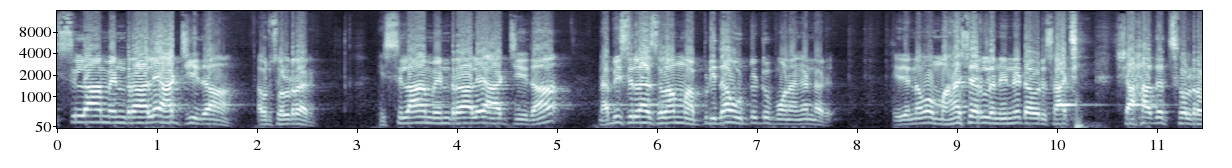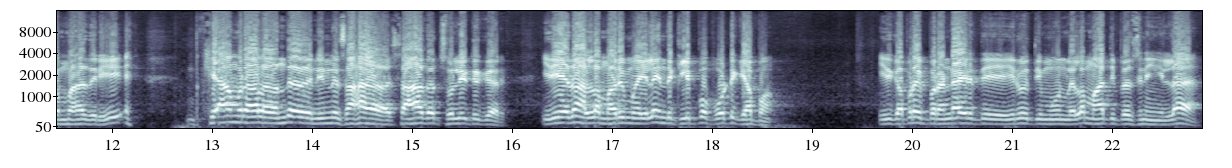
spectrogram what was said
இஸ்லாம் என்றாலே ஆட்சி தான் அவர் சொல்றாரு. இஸ்லாம் என்றாலே ஆட்சி தான் நபிசுல்லாசலாம் அப்படி தான் விட்டுட்டு போனாங்கன்னாரு. இது என்னமோ மஹஷர்ல நின்றுட்டு அவர் சாட்சி ஷஹாதத் சொல்ற மாதிரி கேமராவில் வந்து அது நின்று சஹா ஷஹாதத் சொல்லிட்டு இருக்காரு. இதே தான் அல்ல மறுமையில் இந்த கிளிப்பை போட்டு கேட்பான் இதுக்கப்புறம் இப்போ ரெண்டாயிரத்தி இருபத்தி மூணுலலாம் மாற்றி பேசுனீங்கல்ல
